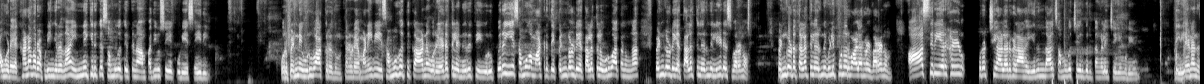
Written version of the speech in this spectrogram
அவங்களுடைய கணவர் அப்படிங்கிறது தான் இன்னைக்கு இருக்க சமூகத்திற்கு நாம் பதிவு செய்யக்கூடிய செய்தி. ஒரு பெண்ணை உருவாக்குறதும் தன்னுடைய மனைவியை சமூகத்துக்கான ஒரு இடத்துல நிறுத்தி ஒரு பெரிய சமூக மாற்றத்தை பெண்களுடைய தளத்துல உருவாக்கணும்னா பெண்களுடைய தளத்துல இருந்து லீடர்ஸ் வரணும். பெண்களோட தளத்துல இருந்து விழிப்புணர்வாளர்கள் வரணும். ஆசிரியர்கள் புரட்சியாளர்களாக இருந்தால் சமூக சீர்திருத்தங்களை செய்ய முடியும். அப்படி இல்லைன்னா அந்த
